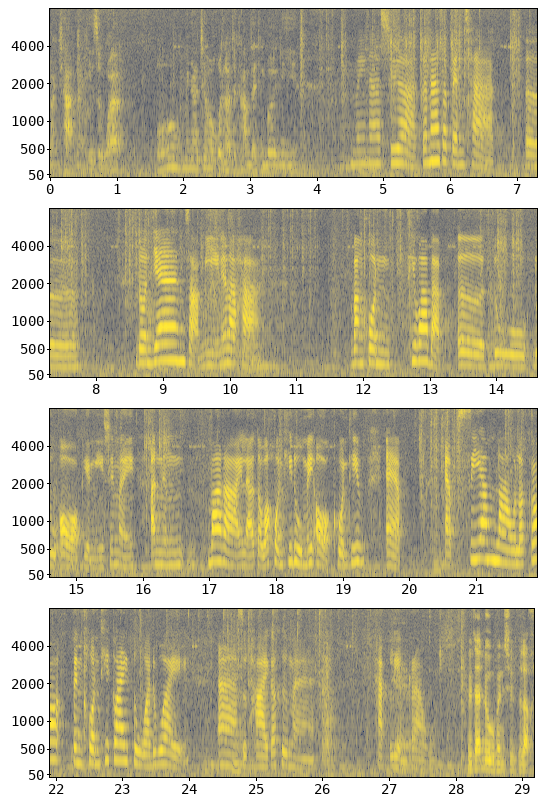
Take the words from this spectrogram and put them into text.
บางฉากไหนที่รู้สึกว่า โอ้ ไม่น่าเชื่อว่าคนเราจะทำได้ถึงเบอร์นี้ ไม่น่าเชื่อ ก็น่าจะเป็นฉาก เออโดนแย่งสามีเนี่ยแหละค่ะ บางคนที่ว่าแบบ เออ ดู ดูออกอย่างนี้ใช่ไหม อันนั้นว่าร้ายแล้ว แต่ว่าคนที่ดูไม่ออก คนที่แอบ แอบเสียมเรา แล้วก็เป็นคนที่ใกล้ตัวด้วย อ่า สุดท้ายก็คือมา หักเหลี่ยมเรา คือถ้าดูเป็นชีวิตละค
